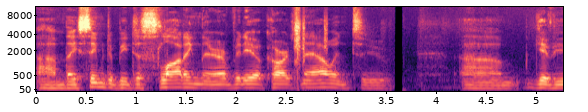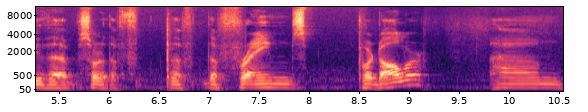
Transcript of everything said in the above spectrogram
Um, they seem to be just slotting their video cards now into um, give you the sort of the, the, the frames per dollar um,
